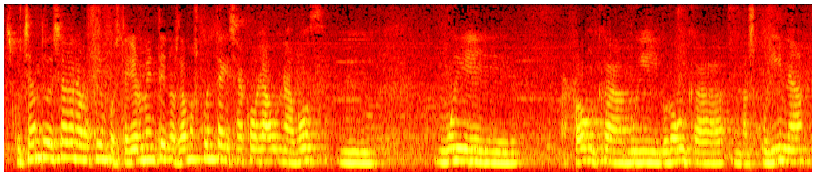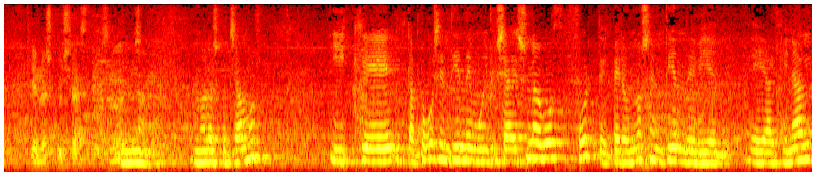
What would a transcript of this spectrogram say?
Escuchando esa grabación posteriormente nos damos cuenta que se ha colado una voz mm, muy ronca, muy bronca, masculina. Que no escuchaste, ¿no? No, no lo escuchamos y que tampoco se entiende muy, o sea, es una voz fuerte, pero no se entiende bien. Eh, al final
